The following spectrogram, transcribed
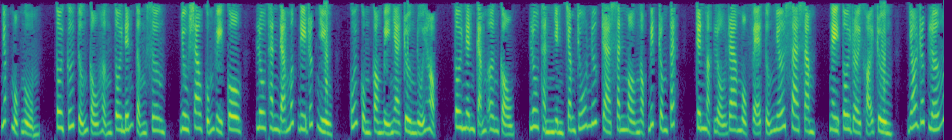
nhấp một ngụm, tôi cứ tưởng cậu hận tôi đến tận xương, dù sao cũng vì cô, Lô Thanh đã mất đi rất nhiều, cuối cùng còn bị nhà trường đuổi học, tôi nên cảm ơn cậu, Lô Thành nhìn chăm chú nước trà xanh màu ngọc bích trong tách, trên mặt lộ ra một vẻ tưởng nhớ xa xăm, ngày tôi rời khỏi trường, gió rất lớn,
